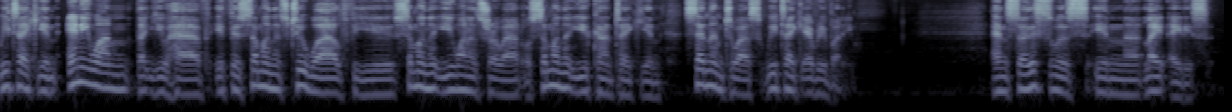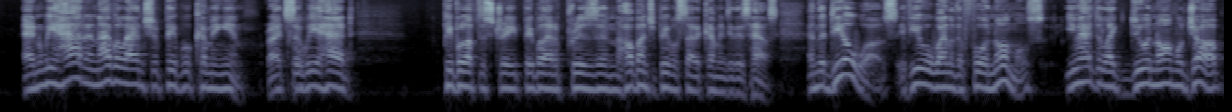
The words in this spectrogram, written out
We take in anyone that you have. If there's someone that's too wild for you, someone that you want to throw out, or someone that you can't take in, send them to us. We take everybody." And so this was in uh, late 80s. And we had an avalanche of people coming in, right? So we had people off the street, people out of prison, a whole bunch of people started coming to this house. And the deal was if you were one of the four normals, you had to like do a normal job.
